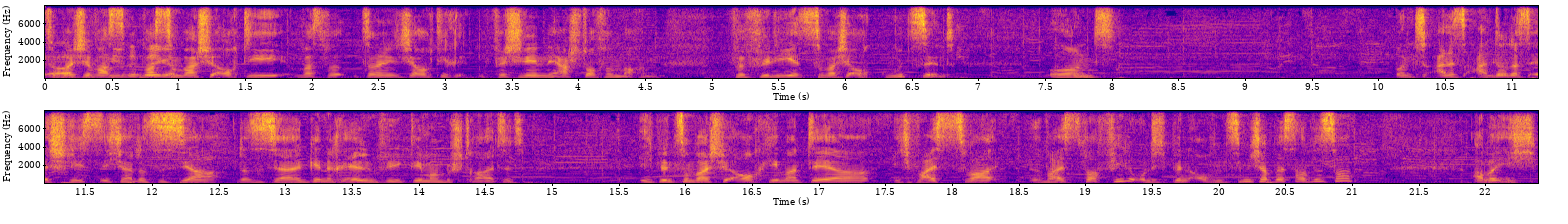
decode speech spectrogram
zum Beispiel, was, was zum Beispiel auch die, was zum Beispiel auch die verschiedenen Nährstoffe machen, wofür die jetzt zum Beispiel auch gut sind. Und mhm und alles andere, das erschließt sich ja. Das ist ja, das ist ja generell ein Weg, den man bestreitet. Ich bin zum Beispiel auch jemand, der, ich weiß zwar, weiß zwar viel und ich bin auch ein ziemlicher Besserwisser, aber mhm. ich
